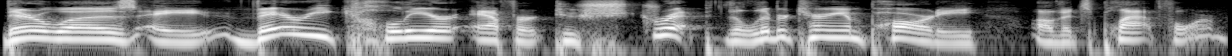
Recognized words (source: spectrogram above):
there was a very clear effort to strip the Libertarian Party of its platform.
